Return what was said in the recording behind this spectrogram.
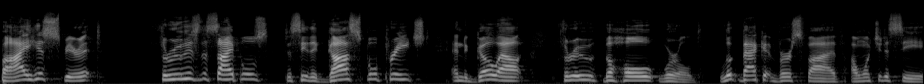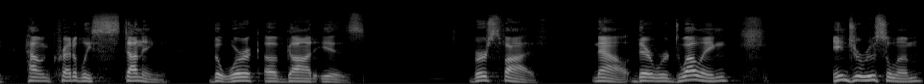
by His Spirit through His disciples to see the gospel preached and to go out through the whole world. Look back at verse 5. I want you to see how incredibly stunning the work of God is. Verse 5 Now there were dwelling in Jerusalem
